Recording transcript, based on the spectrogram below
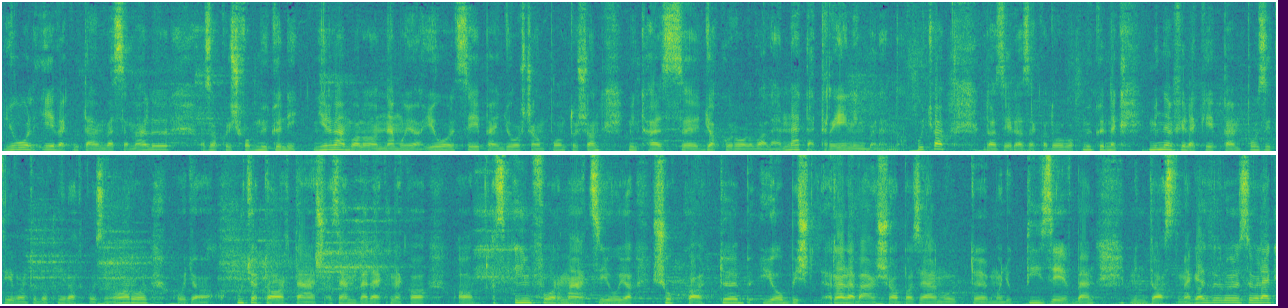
jól évek után veszem elő, az akkor is fog működni. Nyilvánvalóan nem olyan jól, szépen, gyorsan, pontosan, mintha ez gyakorolva lenne, tehát tréningben lenne a kutya, de azért ezek a dolgok működnek. Mindenféleképpen pozitívan tudok nyilatkozni arról, hogy a, a kutyatartás az embereknek a, a, az információja sokkal több, jobb és relevánsabb az elmúlt mondjuk tíz évben, mint azt megelőző megelőzőleg,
